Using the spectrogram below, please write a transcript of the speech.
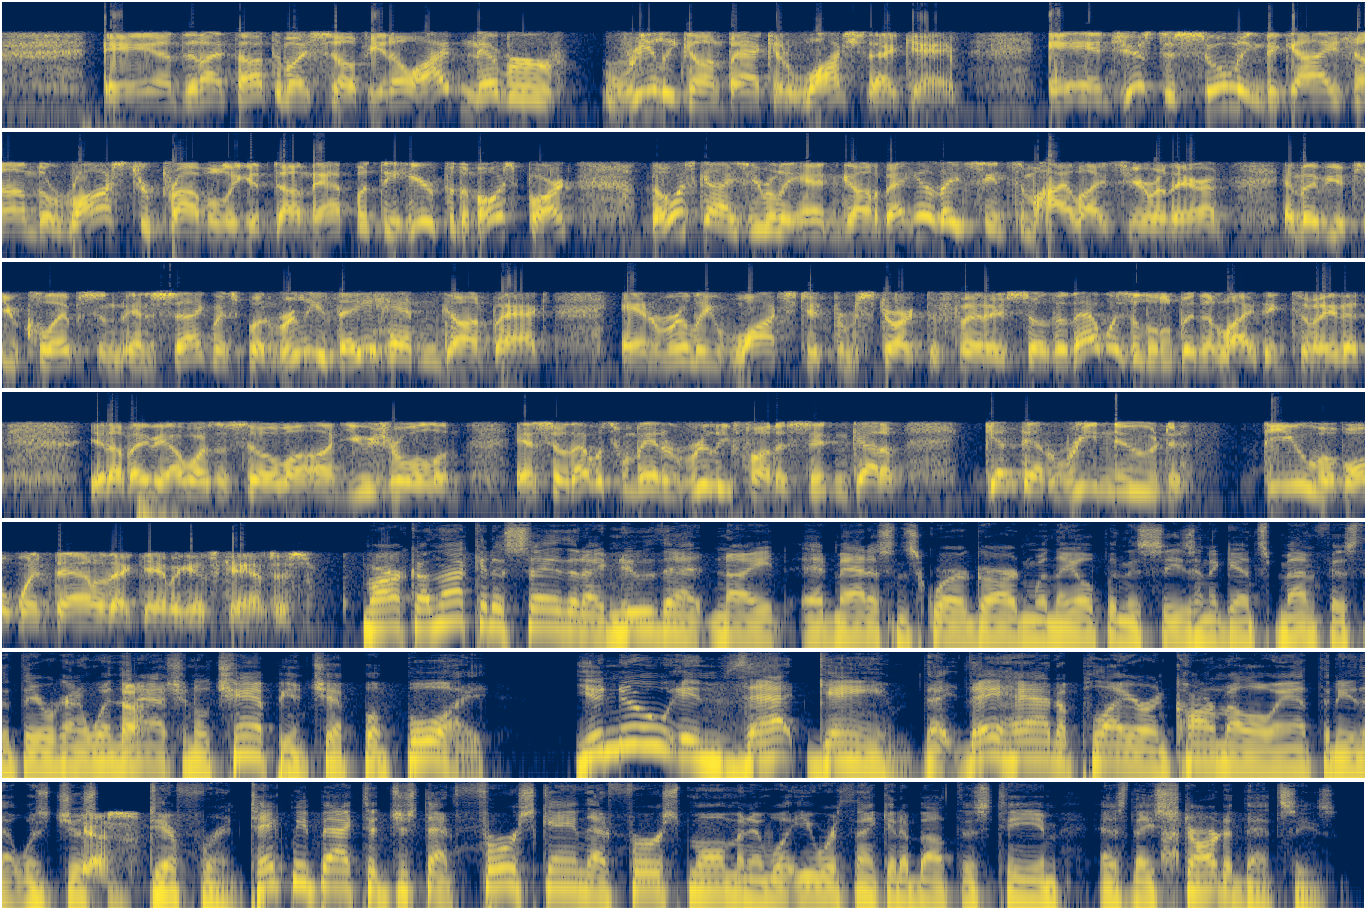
And then I thought to myself, you know, I've never really gone back and watched that game, and just assuming the guys on the roster probably had done that, but to hear for the most part, those guys he really hadn't gone back. You know, they've seen some highlights here or there, and, and maybe a few clips and, and segments, but really they hadn't gone back and really watched it from start to finish. So that was a little bit enlightening to me that you know maybe I wasn't so uh, unusual, and and so that was what made it really fun to sit and kind of get that renewed view of what went down in that game against Kansas. Mark, I'm not going to say that I knew that night at Madison Square Garden when they opened the season against Memphis that they were going to win the national championship, but boy, you knew in that game that they had a player in Carmelo Anthony that was just yes. different. Take me back to just that first game, that first moment, and what you were thinking about this team as they started that season.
